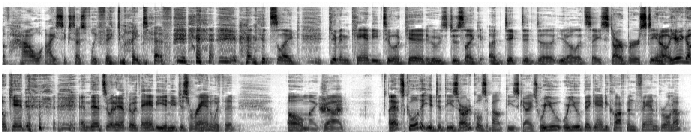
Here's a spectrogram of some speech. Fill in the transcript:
of how I successfully faked my death. and it's like giving candy to a kid who's just like addicted to, you know, let's say Starburst. You know, here you go, kid. and that's what happened with Andy, and he just ran with it. Oh my god, that's cool that you did these articles about these guys. Were you were you a big Andy Kaufman fan growing up?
